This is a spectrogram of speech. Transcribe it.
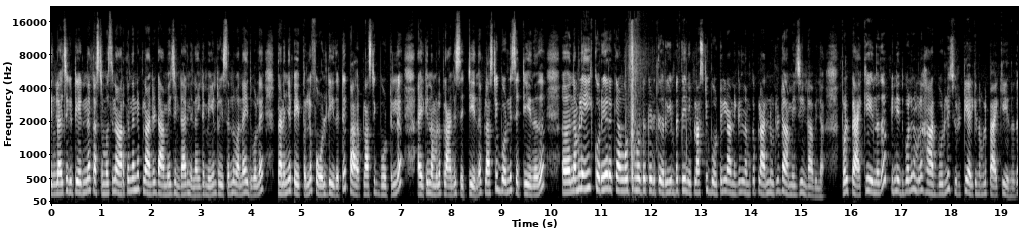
തിങ്കളാഴ്ച കിട്ടിയിരുന്ന കസ്റ്റമേഴ്സിന് ആർക്കും തന്നെ പ്ലാന്റ് ഡാമേജ് ഉണ്ടായിരുന്നില്ല. അതിന്റെ മെയിൻ റീസൺ എന്ന് പറഞ്ഞാൽ ഇതുപോലെ നനഞ്ഞ പേപ്പറിൽ ഫോൾഡ് ചെയ്തിട്ട് പ്ലാസ്റ്റിക് ബോട്ടിൽ ആയിരിക്കും നമ്മൾ പ്ലാന്റ് സെറ്റ് ചെയ്യുന്നത്. പ്ലാസ്റ്റിക് ബോട്ടിൽ സെറ്റ് ചെയ്യുന്നത് നമ്മൾ ഈ കൊറിയറൊക്കെ അങ്ങോട്ടും ഇങ്ങോട്ടും ഒക്കെ എടുത്ത് എറിയുമ്പോഴത്തേന് പ്ലാസ്റ്റിക് ബോട്ടിലാണെങ്കിൽ നമുക്ക് പ്ലാന്റിന് ഒരു ഡാമേജ് ഉണ്ടാവില്ല. അപ്പോൾ പാക്ക് ചെയ്യുന്നത് പിന്നെ ഇതുപോലെ നമ്മൾ ഹാർഡ് ബോർഡിൽ ചുരുട്ടിയായിരിക്കും നമ്മൾ പാക്ക് ചെയ്യുന്നത്.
